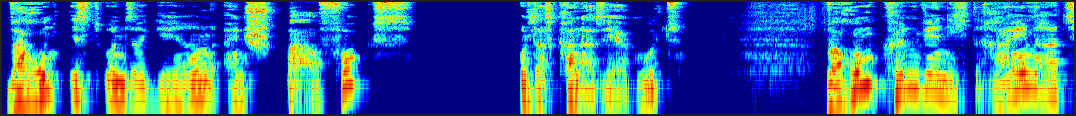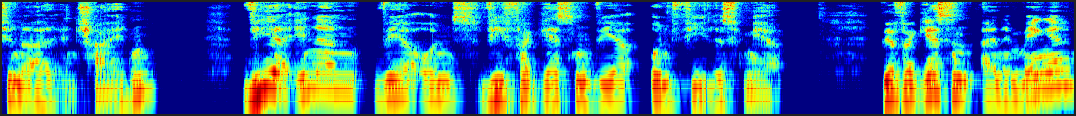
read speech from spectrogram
Warum ist unser Gehirn ein Sparfuchs? Und das kann er sehr gut. Warum können wir nicht rein rational entscheiden? Wie erinnern wir uns? Wie vergessen wir? Und vieles mehr. Wir vergessen eine Menge,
